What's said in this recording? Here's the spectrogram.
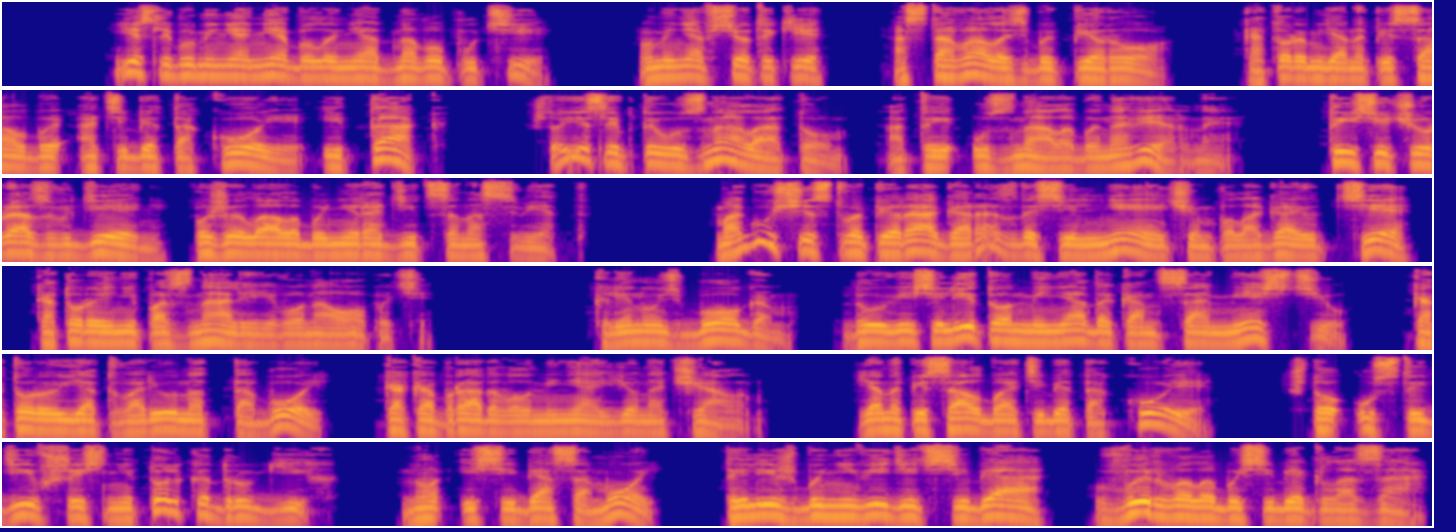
Если бы у меня не было ни одного пути, у меня все-таки оставалось бы перо, которым я написал бы о тебе такое и так, что если б ты узнала о том, а ты узнала бы, наверное. Тысячу раз в день пожелала бы не родиться на свет. Могущество пера гораздо сильнее, чем полагают те, которые не познали его на опыте. Клянусь Богом, да увеселит он меня до конца местью, которую я творю над тобой, как обрадовал меня ее началом. Я написал бы о тебе такое, что, устыдившись не только других, но и себя самой, ты лишь бы не видеть себя, вырвала бы себе глаза.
